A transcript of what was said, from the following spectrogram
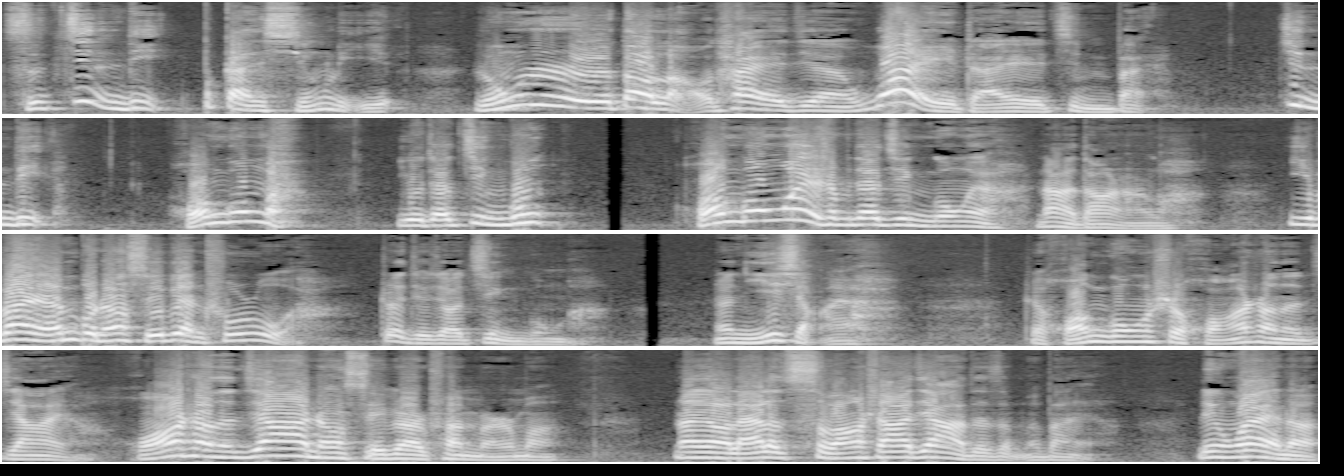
此禁地不敢行礼，容日到老太监外宅进拜。禁地，皇宫嘛，又叫进宫。皇宫为什么叫进宫呀？那当然了，一般人不能随便出入啊，这就叫进宫啊。那你想呀，这皇宫是皇上的家呀，皇上的家能随便串门吗？那要来了刺王杀驾的怎么办呀？另外呢，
